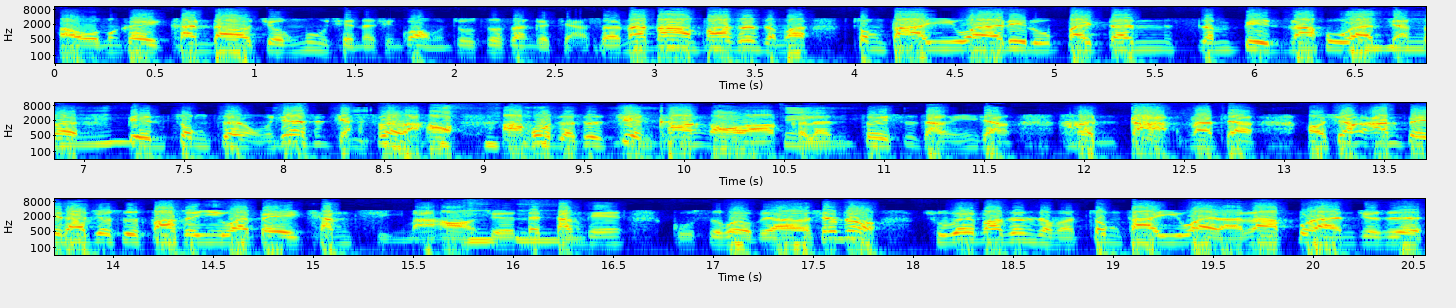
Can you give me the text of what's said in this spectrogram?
啊，我们可以看到就目前的情况，我们做这三个假设。那当然发生什么重大意外，例如拜登生病，那忽然假设变重症，我们现在是假设了哈啊，或者是健康哦啊，可能对市场影响很大。那这样，好像安倍他就是发生意外被枪击嘛哈，就是在当天股市会有比较像这种，除非发生什么重大意外了，那不然就是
